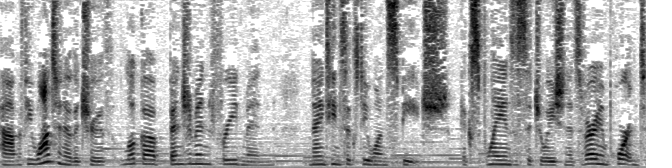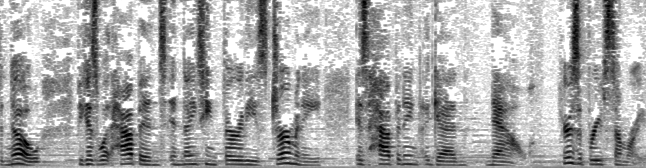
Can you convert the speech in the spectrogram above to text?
Um, if you want to know the truth, look up Benjamin Freedman 1961 speech. Explains the situation. It's very important to know because what happened in 1930s Germany is happening again now. Here's a brief summary.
